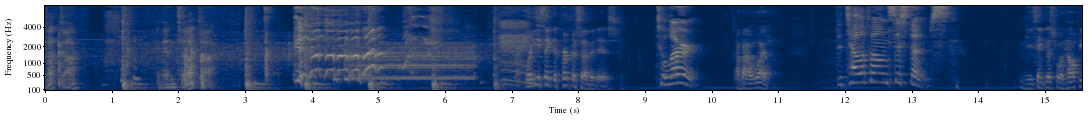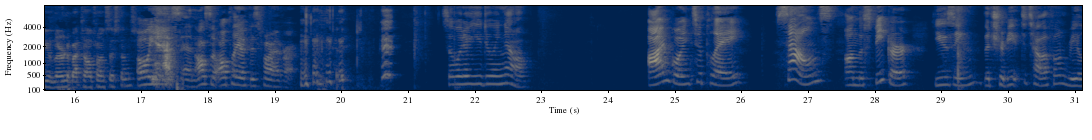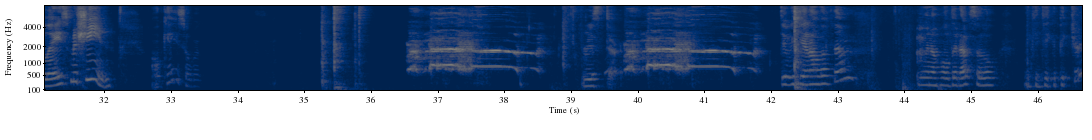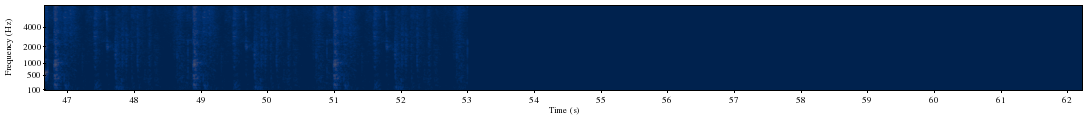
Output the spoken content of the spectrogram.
ta-da-da, and then ta-da-da. What do you think the purpose of it is? To learn About what? the telephone systems. Do you think this will help you learn about telephone systems? Oh yes, and also I'll play with this forever. So what are you doing now? I'm going to play sounds on the speaker using the Tribute to Telephone Relays machine. Okay, so we're Rooster. Did we get all of them? You want to hold it up so we can take a picture?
